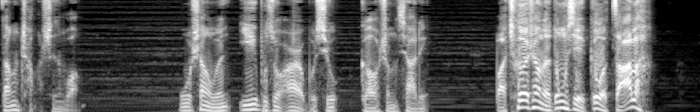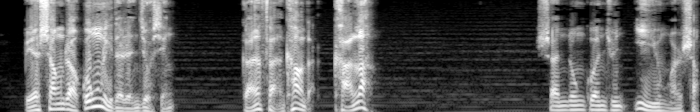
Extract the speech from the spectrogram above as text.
当场身亡。吴尚文一不做二不休，高声下令。把车上的东西给我砸了，别伤着宫里的人就行。敢反抗的，砍了！山东官军一拥而上，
